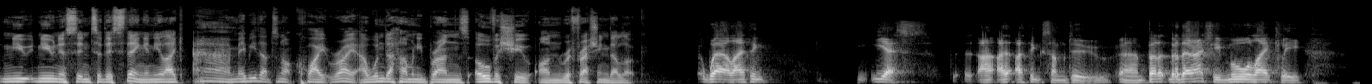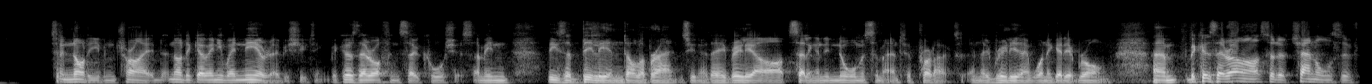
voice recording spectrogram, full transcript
new, newness into this thing. And you're like, ah, maybe that's not quite right. I wonder how many brands overshoot on refreshing their look. Well, I think yes, I, I think some do, um, but but they're actually more likely to not even try, not to go anywhere near overshooting because they're often so cautious. I mean, these are billion dollar brands, you know, they really are selling an enormous amount of product and they really don't want to get it wrong. Um, because there are sort of channels of,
